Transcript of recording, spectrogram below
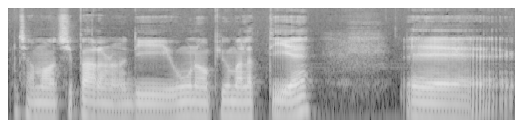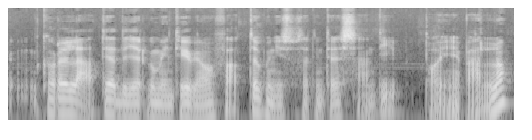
diciamo ci parlano di una o più malattie eh, correlate a degli argomenti che abbiamo fatto, quindi sono stati interessanti, poi ne parlo.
